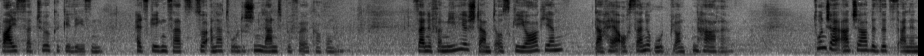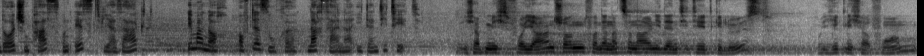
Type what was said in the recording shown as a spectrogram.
weißer Türke gelesen, als Gegensatz zur anatolischen Landbevölkerung. Seine Familie stammt aus Georgien, daher auch seine rotblonden Haare. Tunjai Aca besitzt einen deutschen Pass und ist, wie er sagt, immer noch auf der Suche nach seiner Identität. Ich habe mich vor Jahren schon von der nationalen Identität gelöst jeglicher Form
